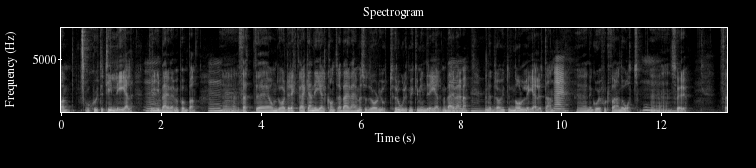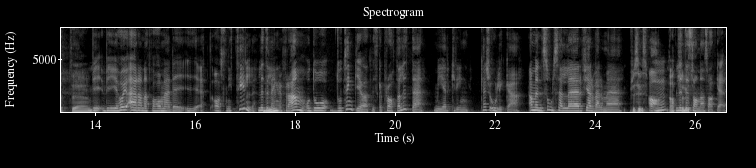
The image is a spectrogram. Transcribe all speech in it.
och, och skjuter till el till, i bergvärmepumpen. Eh, Så att eh, om du har direktverkande el kontra bergvärme så drar du otroligt mycket mindre el med bergvärme. Men det drar ju inte noll el utan eh, det går ju fortfarande åt. Eh, Så är det att, eh, Vi, vi har ju äran att få ha med dig i ett avsnitt till lite Mm. längre fram och då, då tänker jag att vi ska prata lite mer kring kanske olika ja, men solceller, fjärrvärme, precis, ja, absolut. lite sådana saker.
